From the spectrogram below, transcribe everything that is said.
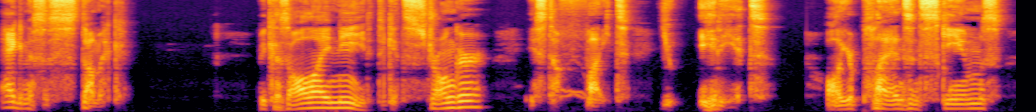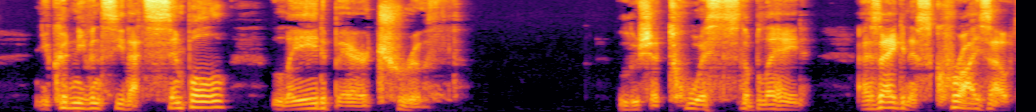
Agnes's stomach. Because all I need to get stronger is to fight, you idiot. All your plans and schemes, you couldn't even see that simple, laid bare truth. Lucia twists the blade as Agnes cries out.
